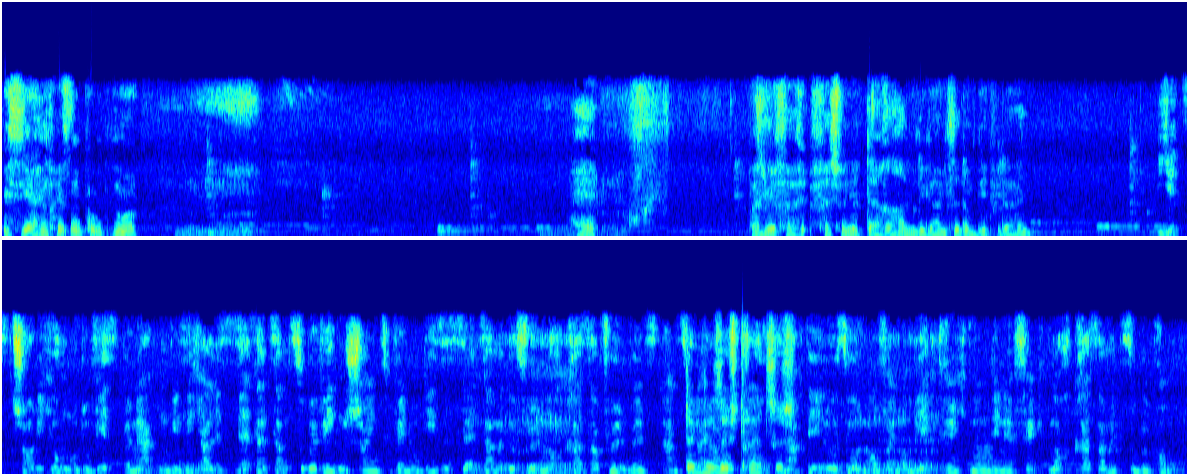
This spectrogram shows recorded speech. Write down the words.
Ich sehe einen weißen Punkt nur. Hä? Bei mir ver verschwindet der Rahmen die ganze Zeit und geht wieder hin. Jetzt schau dich um und du wirst bemerken, wie sich alles sehr seltsam zu bewegen scheint. Wenn du dieses seltsame Gefühl noch krasser fühlen willst, kannst du Dein deine Gesicht dreht sich. nach der Illusion auf ein Objekt richten, um den Effekt noch krasser mitzubekommen.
